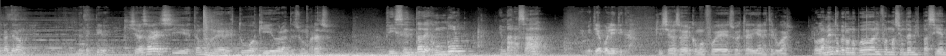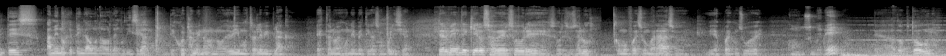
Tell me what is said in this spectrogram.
Josué Calderón, detective. Quisiera saber si esta mujer estuvo aquí durante su embarazo. Vicenta de Humboldt, embarazada. Es mi tía política. Quisiera saber cómo fue su estadía en este lugar. Lo lamento, pero no puedo dar información de mis pacientes a menos que tenga una orden judicial. Discúlpame, no, no debí mostrarle mi placa. Esta no es una investigación policial. Realmente quiero saber sobre, sobre su salud. Cómo fue su embarazo y después con su bebé. ¿Con su bebé? Adoptó uno.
